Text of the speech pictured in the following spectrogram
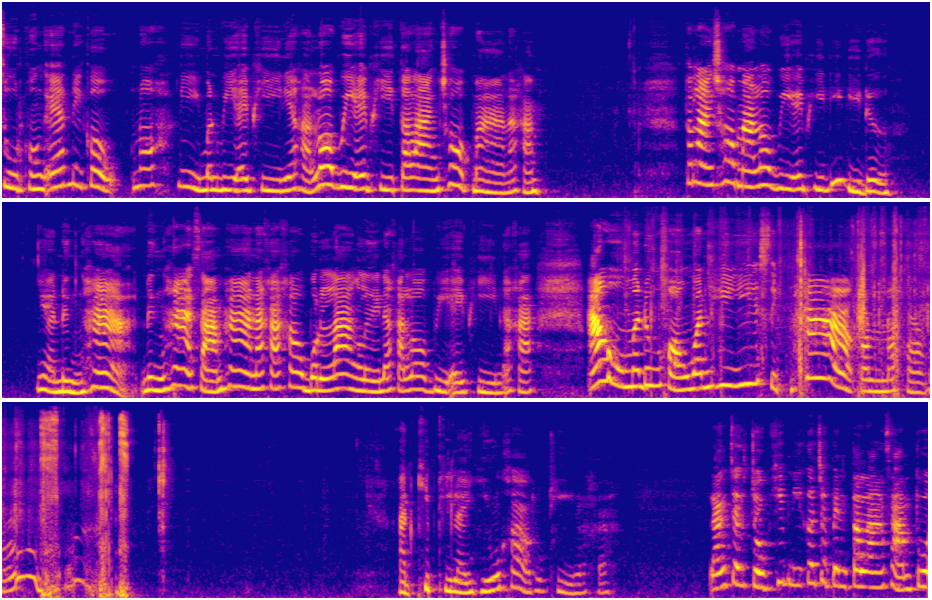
สูตรของแอดนี่ก็เนาะนี่มัน VIP เนี่ยค่ะ รอบ VIP ตารางชอบมานะคะ ตารางชอบมารอบ VIP ดีดีเด้อเนี่ยหนึ่งห้าหนึ่งห้าสามห้านะคะ เข้าบนล่างเลยนะคะ รอบ VIP นะคะ เอ้ามาดูของวันที่ยี่สิบห้าก่อนนะคะอัดคลิปทีไรหิวข้าวทุกทีนะคะ หลังจากจบคลิปนี้ก็จะเป็นตารางสามตัว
